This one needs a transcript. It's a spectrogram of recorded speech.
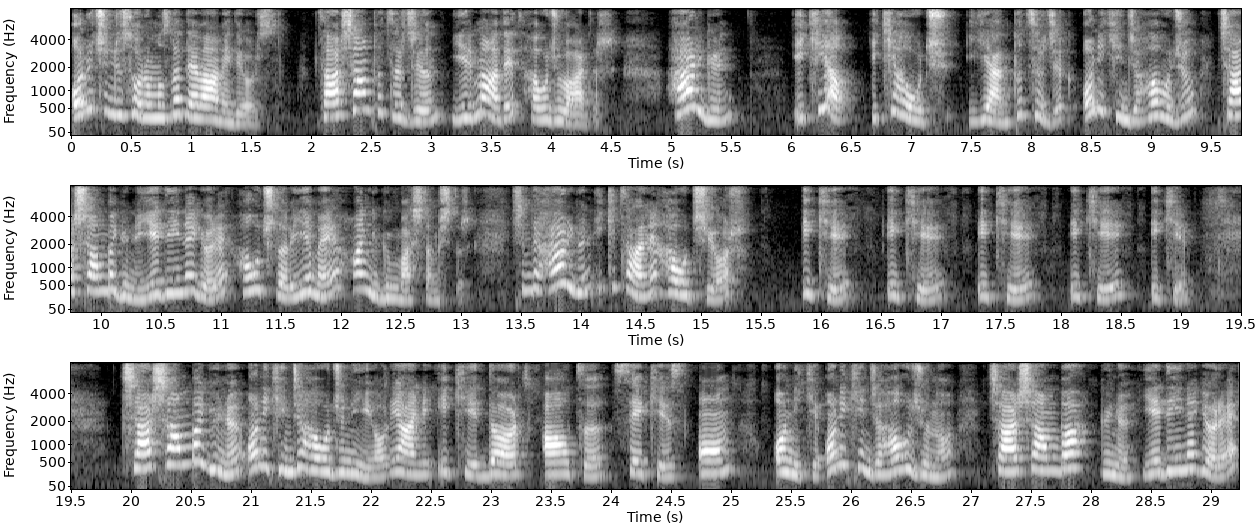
13. sorumuzla devam ediyoruz. Tavşan pıtırcığın 20 adet havucu vardır. Her gün 2, 2 havuç yiyen pıtırcık 12. havucu çarşamba günü yediğine göre havuçları yemeye hangi gün başlamıştır? Şimdi her gün 2 tane havuç yiyor. 2, 2, 2, 2, 2. Çarşamba günü 12. havucunu yiyor. Yani 2, 4, 6, 8, 10, 12. 12. havucunu çarşamba günü yediğine göre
